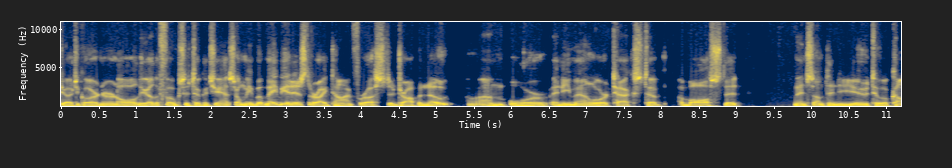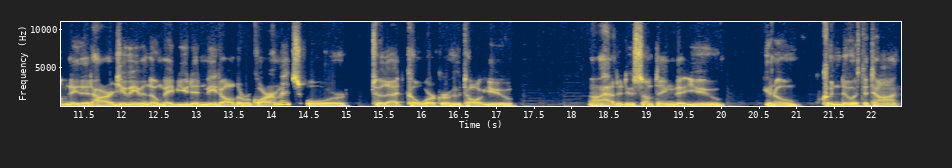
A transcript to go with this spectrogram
Judge Gardner and all the other folks that took a chance on me. But maybe it is the right time for us to drop a note um, or an email or text to a boss that meant something to you, to a company that hired you, even though maybe you didn't meet all the requirements, or to that coworker who taught you uh, how to do something that you, you know, couldn't do at the time.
